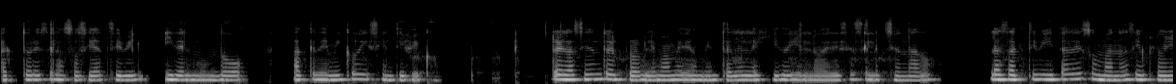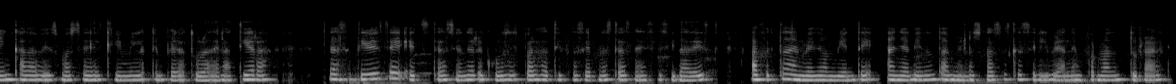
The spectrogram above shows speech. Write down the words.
actores de la sociedad civil y del mundo académico y científico. Relación entre el problema medioambiental elegido y el ODS seleccionado. Las actividades humanas influyen cada vez más en el clima y la temperatura de la Tierra. Las actividades de extracción de recursos para satisfacer nuestras necesidades afectan al medio ambiente, añadiendo también los gases que se liberan en forma natural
